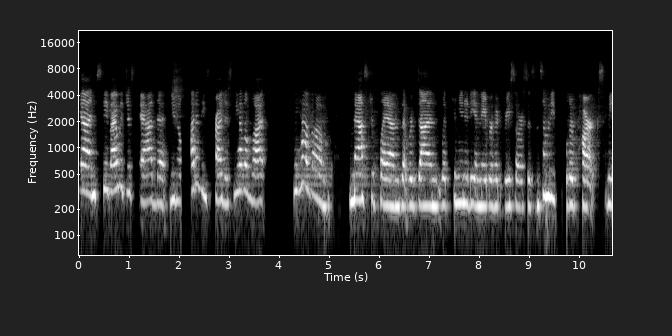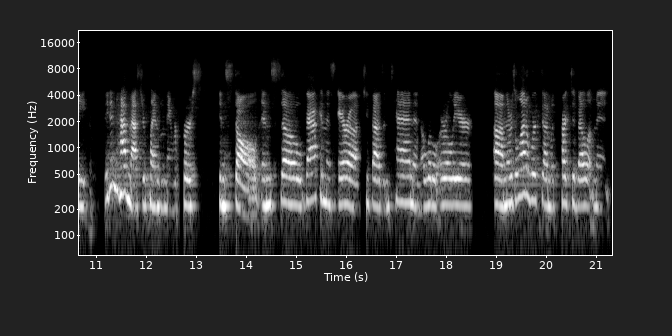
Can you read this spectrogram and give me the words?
Yeah, and Steve, I would just add that, you know, a lot of these projects, we have a lot, we have um, master plans that were done with community and neighborhood resources. And some of these older parks, we they didn't have master plans when they were first installed. And so back in this era of 2010 and a little earlier, um, there was a lot of work done with park development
